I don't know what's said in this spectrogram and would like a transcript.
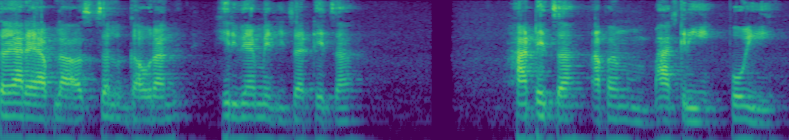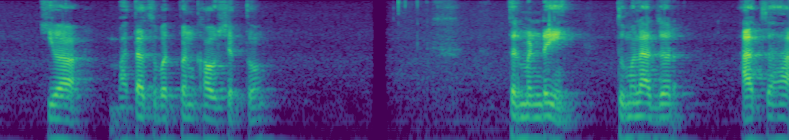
तयार आहे आपला अस्सल गावरान हिरव्या मिरचीचा ठेचा. हा ठेचा आपण भाकरी पोळी किंवा भातासोबत पण खाऊ शकतो. तर मंडळी तुम्हाला जर आजचा हा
